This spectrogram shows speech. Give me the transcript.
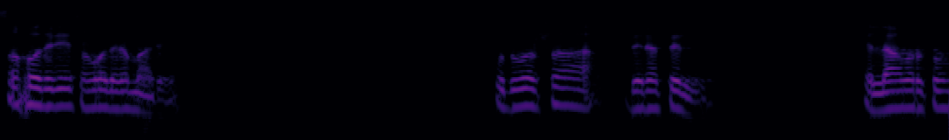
സഹോദരി സഹോദരന്മാരെ പുതുവർഷ ദിനത്തിൽ എല്ലാവർക്കും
